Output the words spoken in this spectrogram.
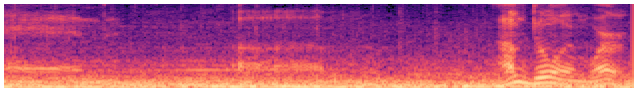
And um, I'm doing work,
